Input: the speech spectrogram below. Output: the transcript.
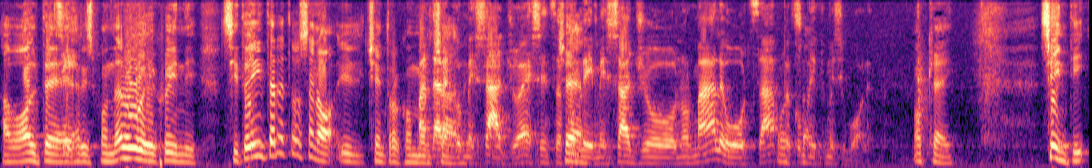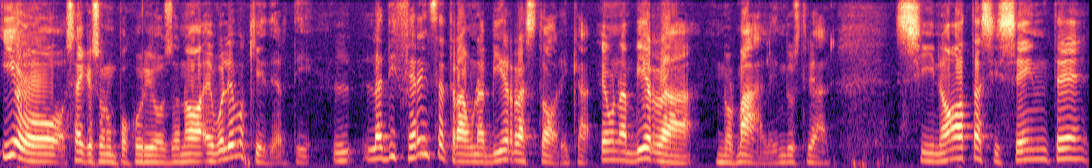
a volte sì. risponde a lui, quindi sito internet o se no il centro commerciale. Mandare con messaggio, eh, senza certo. problemi, messaggio normale o WhatsApp, WhatsApp. Come, come, si vuole. Ok. Senti, io sai che sono un po' curioso no? e volevo chiederti la differenza tra una birra storica e una birra normale, industriale si nota, si sente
